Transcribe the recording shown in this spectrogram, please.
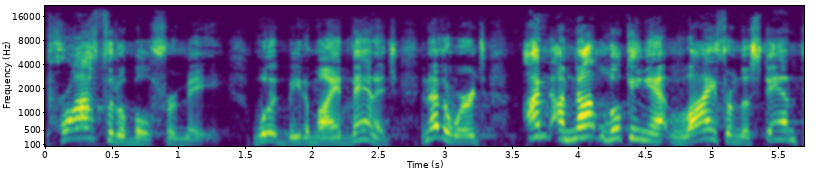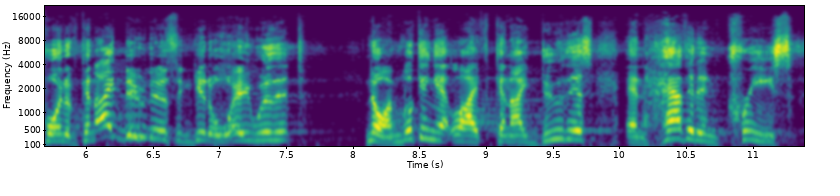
profitable for me? Will it be to my advantage? In other words, I'm, I'm, not looking at life from the standpoint of, can I do this and get away with it? No, I'm looking at life, can I do this and have it increase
